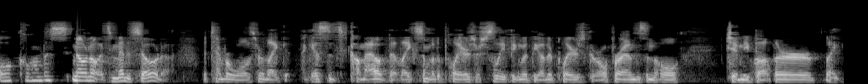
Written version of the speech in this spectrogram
Oklahoma. No, no, it's Minnesota. The Timberwolves are like I guess it's come out that like some of the players are sleeping with the other players' girlfriends and the whole Jimmy Butler like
